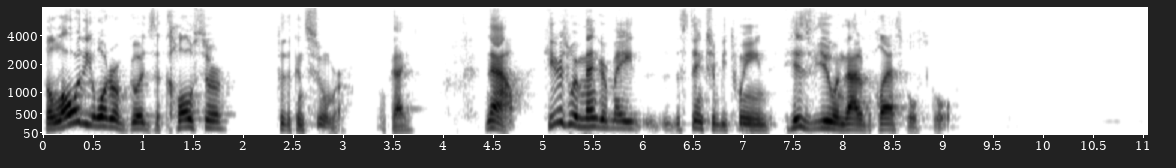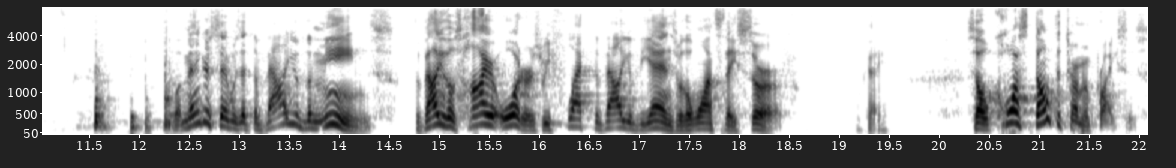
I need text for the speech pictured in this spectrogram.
The lower the order of goods, the closer to the consumer, okay? Now, here's where Menger made the distinction between his view and that of the classical school. What Menger said was that the value of the means the value of those higher orders reflect the value of the ends or the wants they serve. Okay? So costs don't determine prices.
